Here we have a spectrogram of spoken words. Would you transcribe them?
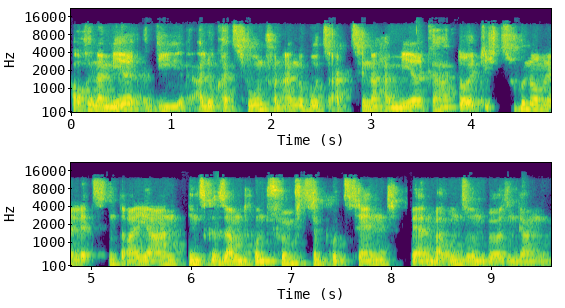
Auch in Amerika, die Allokation von Angebotsaktien nach Amerika hat deutlich zugenommen in den letzten drei Jahren. Insgesamt rund 15 Prozent werden bei unserem Börsengang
